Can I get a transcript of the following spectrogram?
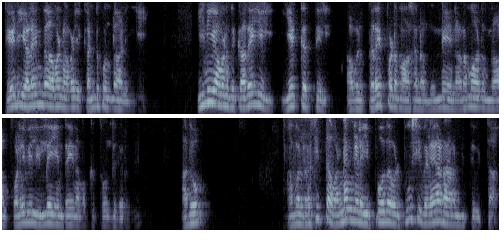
தேடி அலைந்த அவன் அவளை கண்டு கொண்டான் இங்கே. இனி அவனது கதையில் இயக்கத்தில் அவள் திரைப்படமாக நம் முன்னே நடமாடும் நாள் தொலைவில் இல்லை என்றே நமக்கு தோன்றுகிறது. அதோ அவள் ரசித்த வண்ணங்களை இப்போது அவள் பூசி விளையாட ஆரம்பித்து விட்டாள்.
